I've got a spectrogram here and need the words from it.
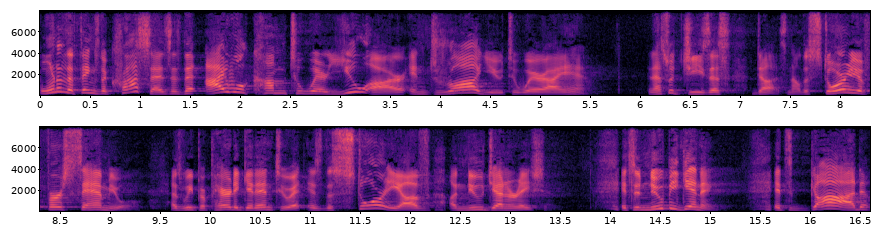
But one of the things the cross says is that I will come to where you are and draw you to where I am. And that's what Jesus does. Now, the story of 1 Samuel, as we prepare to get into it, is the story of a new generation. It's a new beginning. It's God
